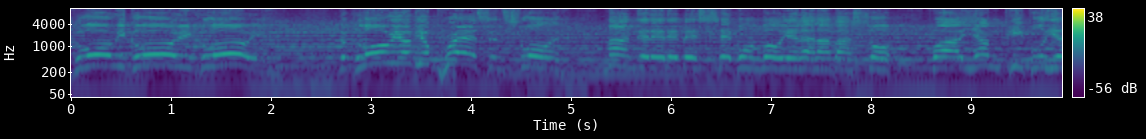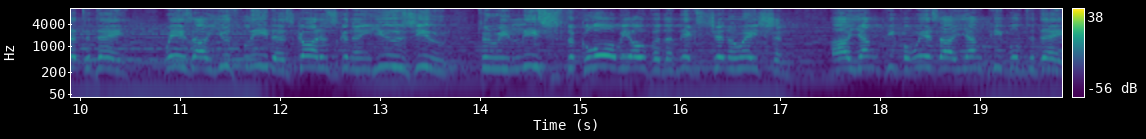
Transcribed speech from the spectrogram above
Glory, glory, glory. The glory of your presence, Lord. For our young people here today, where's our youth leaders? God is going to use you to release the glory over the next generation. Our young people, where's our young people today?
